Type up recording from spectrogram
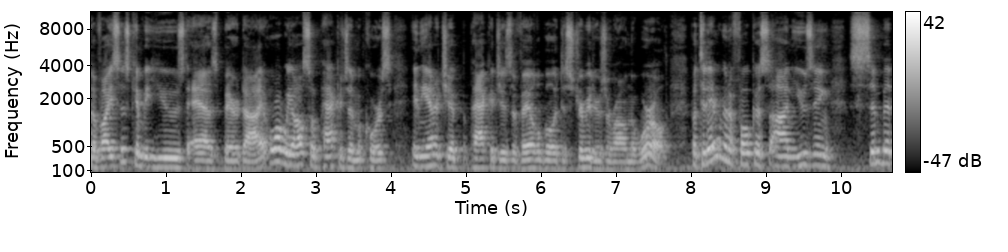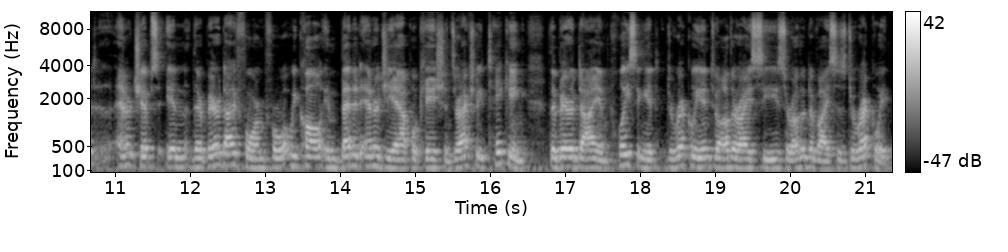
devices can be used as bare die, or we also package them, of course, in the Enerchip packages available at distributors around the world. But today we're going to focus on using Cymbet Enerchips in their bare die form for what we call embedded energy applications. They're actually taking the bare die and placing it directly into other ICs or other devices directly.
